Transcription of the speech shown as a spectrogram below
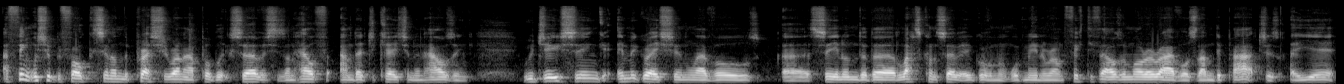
I think we should be focusing on the pressure on our public services, on health and education and housing, reducing immigration levels uh, seen under the last Conservative government would mean around 50,000 more arrivals than departures a year.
